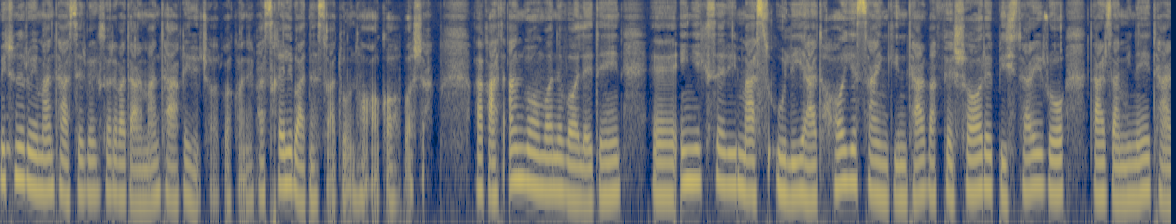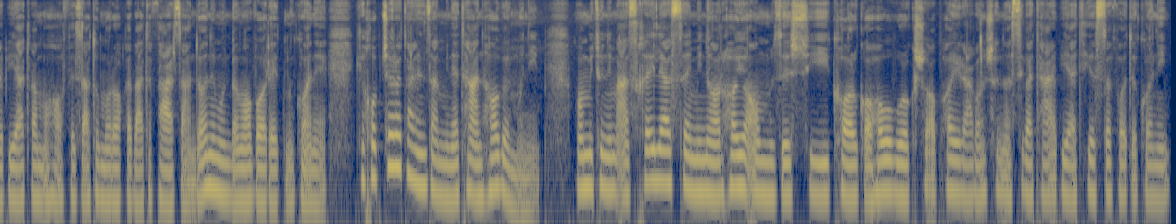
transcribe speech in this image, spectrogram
می‌تونه روی من تاثیر بگذاره و در من تغییر ایجاد بکنه پس خیلی باید نسبت به اونها آگاه باشم و قطعا به عنوان والدین این یک سری مسئولیت های سنگینتر و فشار بیشتری رو در زمینه تربیت و محافظت و مراقبت فرزندانمون به ما وارد می‌کنه که خب چرا در این زمینه تنها بمونیم؟ ما می‌تونیم از خیلی از سمینارهای آموزشی کارگاه ها و ورکشاپ های روانشناسی و تربیتی استفاده کنیم.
